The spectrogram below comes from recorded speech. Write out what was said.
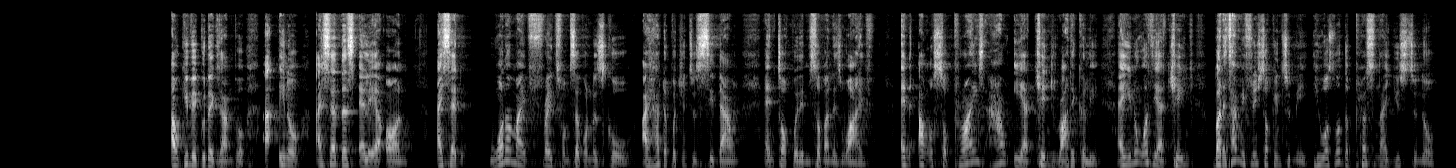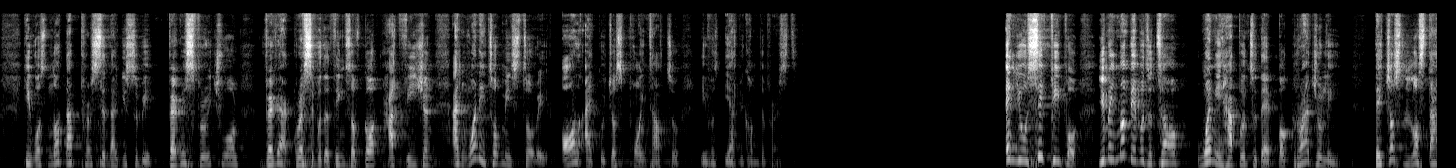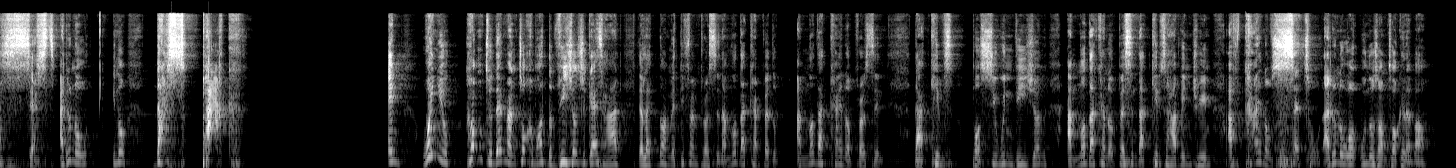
I'll give you a good example. Uh, you know, I said this earlier on. I said one of my friends from secondary school, I had the opportunity to sit down and talk with himself and his wife. And I was surprised how he had changed radically. And you know what he had changed? By the time he finished talking to me, he was not the person I used to know. He was not that person that used to be very spiritual, very aggressive with the things of God, had vision. And when he told me his story, all I could just point out to, he, was, he had become depressed. And you see people, you may not be able to tell when it happened to them, but gradually, they just lost that zest. I don't know, you know, that spark And when you come to them and talk about the visions you guys had, they're like, no, I'm a different person. I'm not that kind of I'm not that kind of person that keeps pursuing vision. I'm not that kind of person that keeps having dream. I've kind of settled. I don't know what, who knows what I'm talking about.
